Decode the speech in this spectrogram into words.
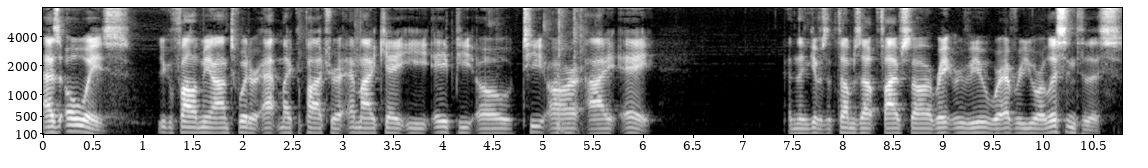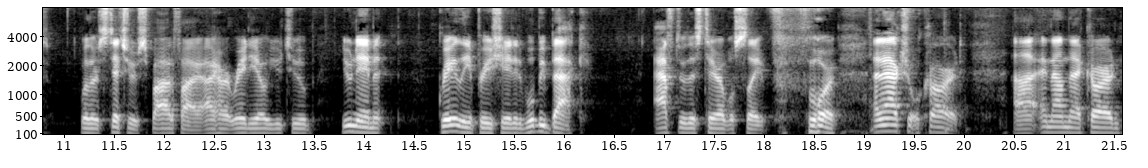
as always, you can follow me on Twitter at Mike Apotria, M I K E A P O T R I A. And then give us a thumbs up, five star rate review wherever you are listening to this whether it's Stitcher, Spotify, iHeartRadio, YouTube, you name it. Greatly appreciated. We'll be back after this terrible slate for an actual card. Uh, and on that card,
